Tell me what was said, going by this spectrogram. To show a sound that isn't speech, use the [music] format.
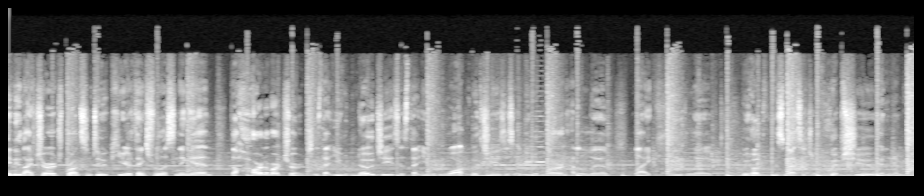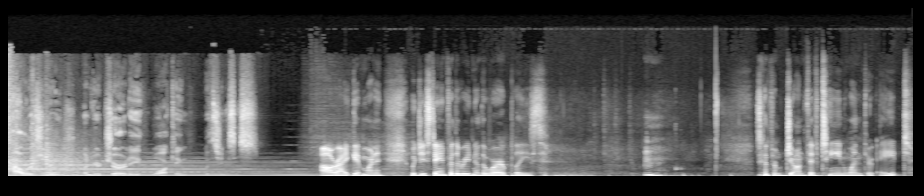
Hey, New Life Church, Bronson Duke here. Thanks for listening in. The heart of our church is that you would know Jesus, that you would walk with Jesus, and you would learn how to live like he lived. We hope that this message equips you and it empowers you on your journey walking with Jesus. All right, good morning. Would you stand for the reading of the word, please? [clears throat] It's comes from John 15, 1 through 8.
